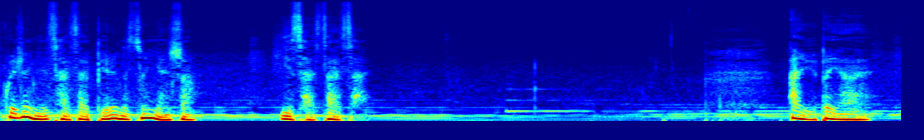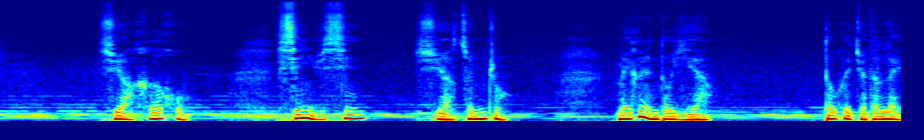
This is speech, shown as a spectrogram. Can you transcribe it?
会任你踩在别人的尊严上，一踩再踩。爱与被爱需要呵护。心与心需要尊重，每个人都一样，都会觉得累，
